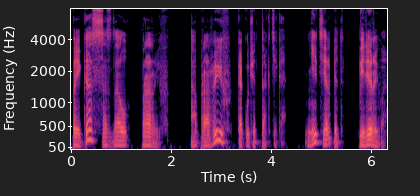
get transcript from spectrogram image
Приказ создал прорыв. А прорыв, как учит тактика, не терпит перерыва.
